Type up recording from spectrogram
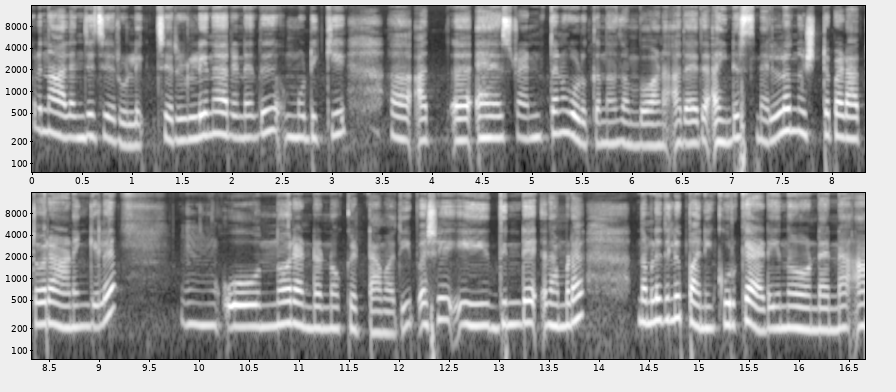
ഒരു നാലഞ്ച് ചെറുള്ളി. ചെറുള്ളി എന്ന് പറയുന്നത് മുടിക്ക് സ്ട്രെങ്തൻ കൊടുക്കുന്ന സംഭവമാണ്. അതായത് അതിന്റെ സ്മെല്ലൊന്നും ഇഷ്ടപ്പെടാത്തവരാണെങ്കിൽ ഒന്നോ രണ്ടെണ്ണോ ഒക്കെ ഇട്ടാൽ മതി. പക്ഷേ ഇതിന്റെ നമ്മുടെ നമ്മളിതിൽ പനിക്കൂർക്ക് ആഡ് ചെയ്യുന്നതുകൊണ്ട് തന്നെ ആ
